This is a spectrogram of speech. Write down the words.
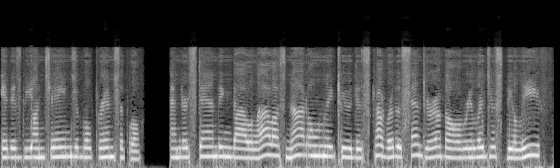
It is the unchangeable principle. Understanding Tao allow us not only to discover the center of all religious belief,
